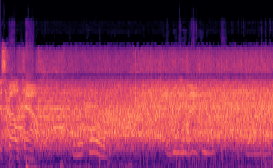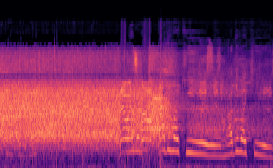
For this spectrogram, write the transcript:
Now it's Falcao. Hadi bakayım. Hadi bakayım.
